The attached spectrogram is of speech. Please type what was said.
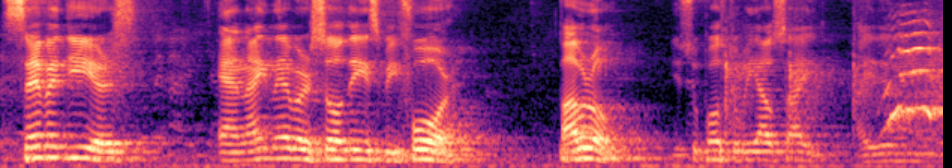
seven years, and I never saw this before. Pablo, you're supposed to be outside. I didn't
